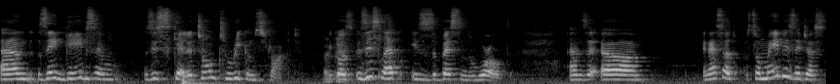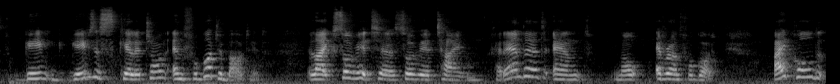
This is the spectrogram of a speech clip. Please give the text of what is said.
and they gave them this skeleton to reconstruct Okay. because this lab is the best in the world, and the, uh, and I thought, so maybe they just gave gave the skeleton and forgot about it, like Soviet uh, Soviet time had ended and no everyone forgot. I called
